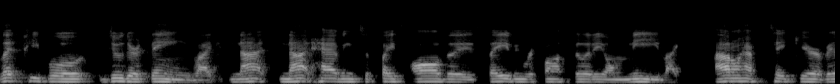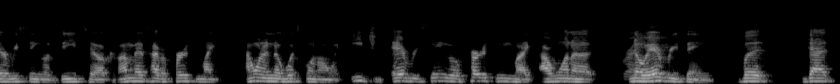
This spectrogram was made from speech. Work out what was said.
let people do their thing like not not having to place all the saving responsibility on me like i don't have to take care of every single detail because i'm that type of person like i want to know what's going on with each and every single person like i want to know everything but that's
